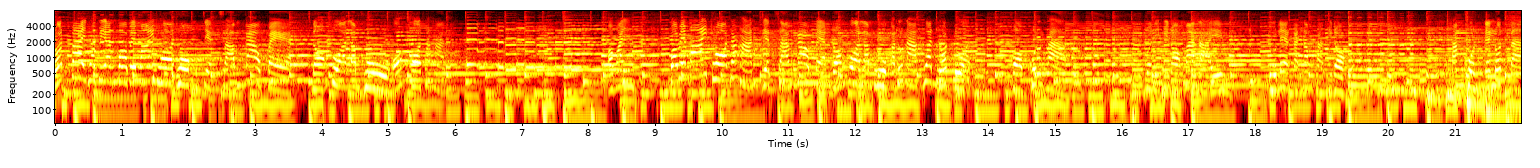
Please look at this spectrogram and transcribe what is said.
รถป้ายทะเบียนบอใบไม้ทอทง 7398 หนองบัวลำพูออคอทหารเอาไหมบอใบไม้ทอทหาร 7398หนองบัวลำพูกรุณาเคลื่อนรถด่วน ขอบคุณค่ะเมื่อนี้พี่น้องมาไหนดูแลกันน้ำค่ะพี่น้อกทั้งคนได้ลดตา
